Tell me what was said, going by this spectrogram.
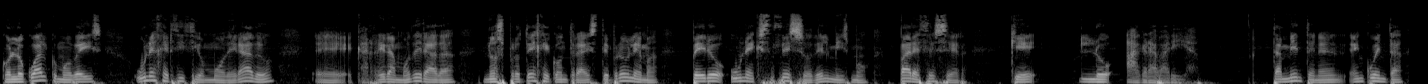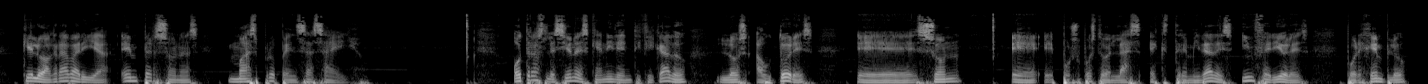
Con lo cual, como veis, un ejercicio moderado, eh, carrera moderada, nos protege contra este problema, pero un exceso del mismo parece ser que lo agravaría. También tener en cuenta que lo agravaría en personas más propensas a ello. Otras lesiones que han identificado los autores eh, son, eh, eh, por supuesto, en las extremidades inferiores, por ejemplo,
